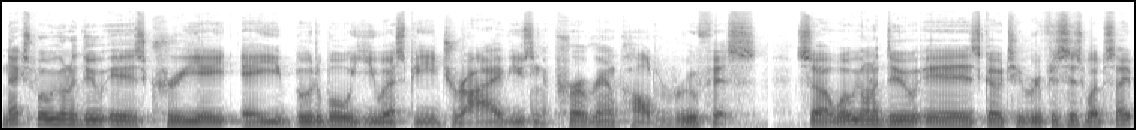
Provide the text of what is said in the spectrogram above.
Next, what we want to do is create a bootable USB drive using a program called Rufus. So what we want to do is go to Rufus's website.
